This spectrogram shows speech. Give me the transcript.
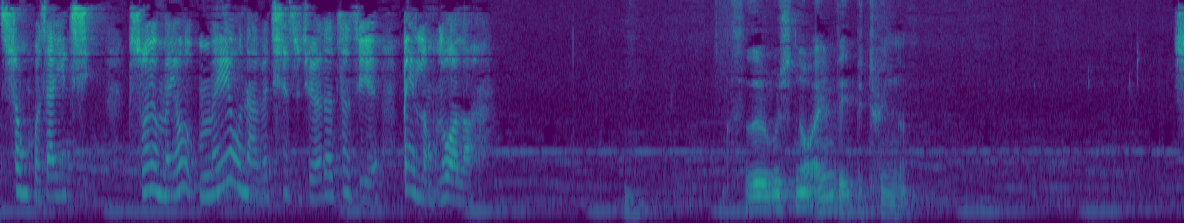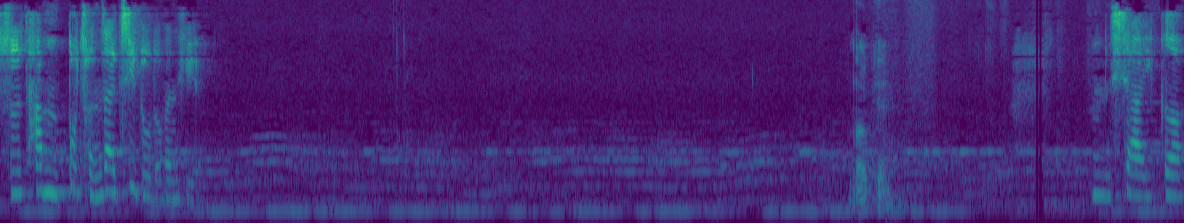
生活在一起，所以没有没有哪个妻子觉得自己被冷落了。there was no envy between them. 是他们不存在嫉妒的问题。Okay. 嗯，下一个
